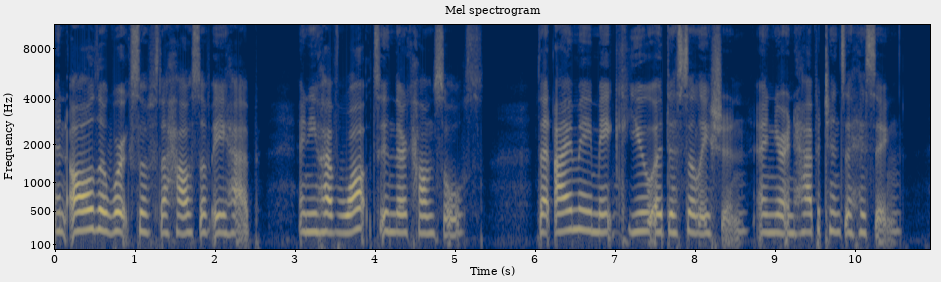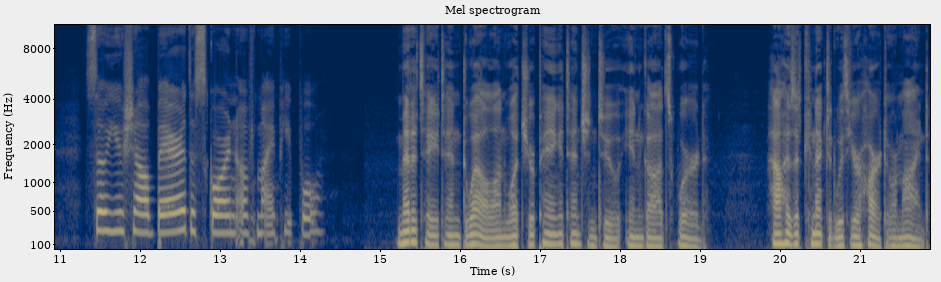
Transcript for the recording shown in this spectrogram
and all the works of the house of Ahab, and you have walked in their counsels, that I may make you a desolation, and your inhabitants a hissing. So you shall bear the scorn of my people. Meditate and dwell on what you're paying attention to in God's Word. How has it connected with your heart or mind?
